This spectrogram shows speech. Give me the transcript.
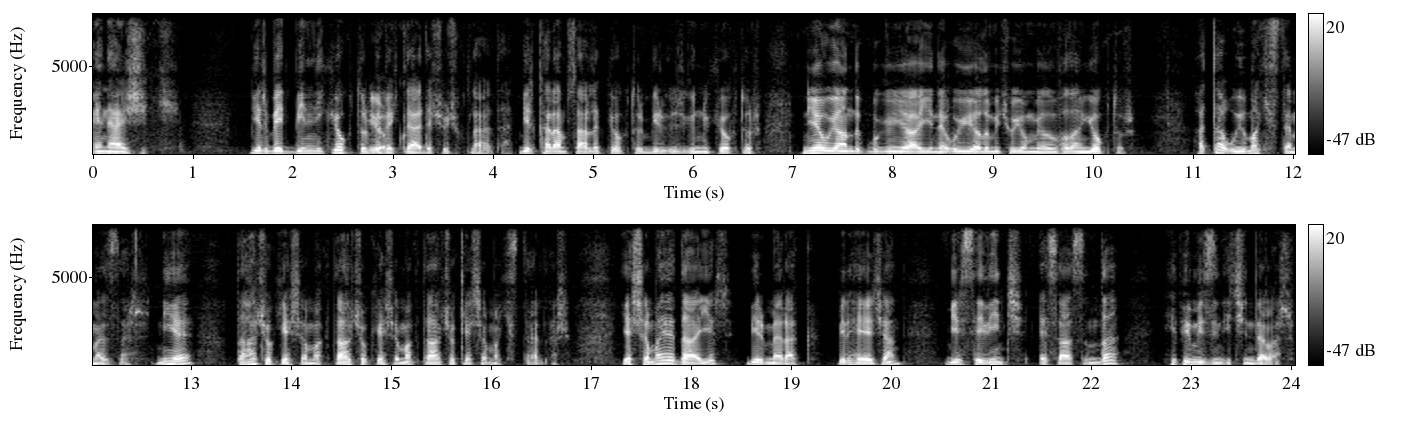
enerjik. Bir bedbinlik yoktur Yok. bebeklerde, çocuklarda. Bir karamsarlık yoktur, bir üzgünlük yoktur. Niye uyandık bugün ya yine uyuyalım hiç uyumayalım falan yoktur. Hatta uyumak istemezler. Niye? Daha çok yaşamak, daha çok yaşamak, daha çok yaşamak isterler yaşamaya dair bir merak, bir heyecan, bir sevinç esasında hepimizin içinde var.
